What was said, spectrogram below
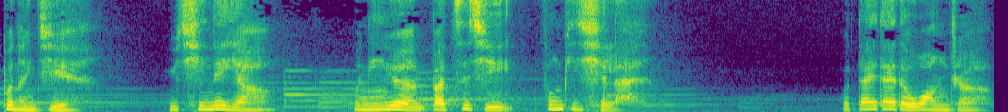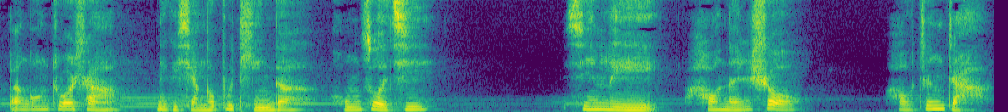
不能接，与其那样，我宁愿把自己封闭起来。我呆呆地望着办公桌上那个响个不停的红座机，心里好难受，好挣扎。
